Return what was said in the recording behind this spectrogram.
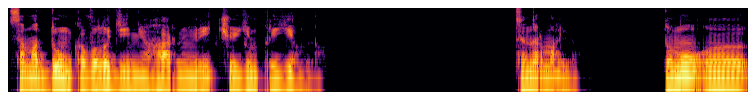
Сама думка володіння гарною річчю їм приємна. Це нормально. Тому е,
